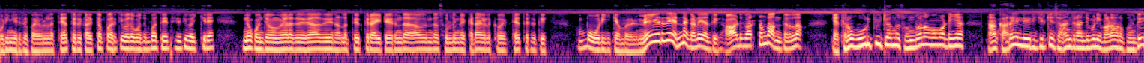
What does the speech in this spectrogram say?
ஒடிங்கிறது பயமில்ல தேத்துறதுக்காக தான் பருத்தி விதை கொஞ்சமாக தேத்தி தேத்தி வைக்கிறேன். இன்னும் கொஞ்சம் வேறு ஏதாவது நல்லா தேத்துறாயிட்டே இருந்தால் ஏதாவது இருந்தால் சொல்லுங்கள் கிடாய்களுக்கு தேத்துறதுக்கு ரொம்ப ஓடிக்கிட்டேன் பயில். மேயிறதே என்ன கிடையாது. ஆடு வரட்டோம்னா அந்த இதெல்லாம் நேரத்தில் ஓடி போயிட்டாங்க. சொந்தம் நம்ப மாட்டேங்க. நான் கரையில் இருக்கிறேன் சாயந்தரம் அஞ்சு மணி மழை வர போகுது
